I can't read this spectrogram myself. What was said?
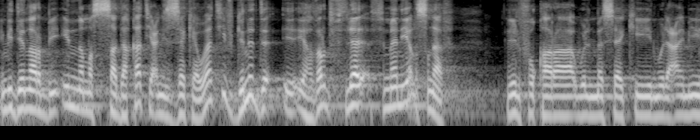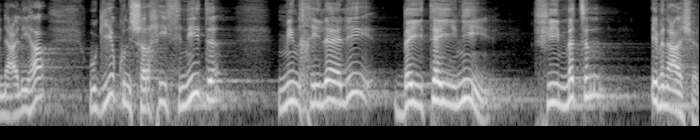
يمدينا ربي إنما الصدقات يعني الزكوات يفقند يهضر في ثمانية الأصناف. للفقراء والمساكين والعاملين عليها. ويكون شرحي ثنيد من خلال بيتين. في متن ابن عاشر.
